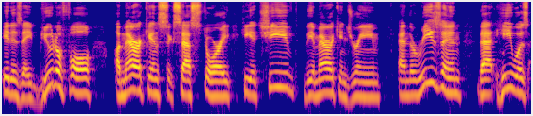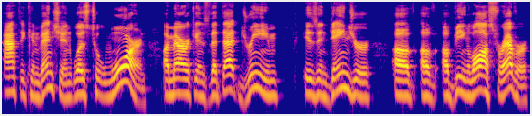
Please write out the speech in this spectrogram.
It is a beautiful American success story. He achieved the American dream. And the reason that he was at the convention was to warn Americans that that dream is in danger of, of, of being lost forever.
